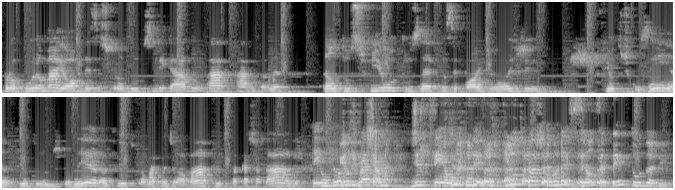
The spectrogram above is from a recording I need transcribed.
procura maior desses produtos ligados à água, né? Tanto os filtros, né, que você pode hoje filtro de cozinha, filtro de torneira, filtro para máquina de lavar, filtro para caixa d'água. Tem um então, filtro para chamar de seu. Tem filtro para chamar de seu, você tem tudo ali.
